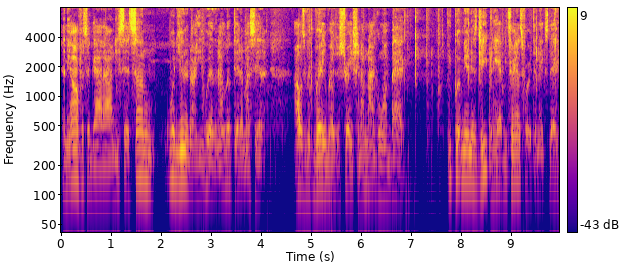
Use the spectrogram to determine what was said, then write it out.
and the officer got out, and he said, son, what unit are you with? And I looked at him, I said, I was with grave registration, I'm not going back. He put me in his Jeep and had me transferred the next day.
